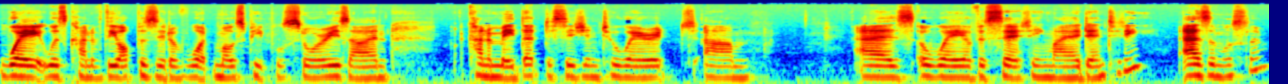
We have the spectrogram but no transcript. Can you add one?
way, it was kind of the opposite of what most people's stories are, and I kind of made that decision to wear it um, as a way of asserting my identity as a Muslim.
